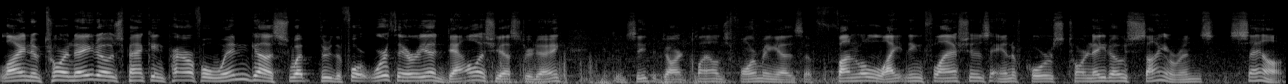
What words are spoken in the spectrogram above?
Line of tornadoes packing powerful wind gusts swept through the Fort Worth area, Dallas yesterday. You can see the dark clouds forming as a funnel, lightning flashes, and of course, tornado sirens sound.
